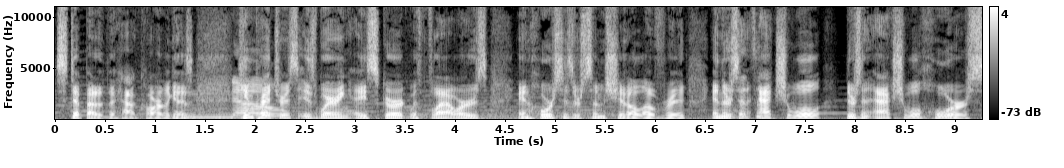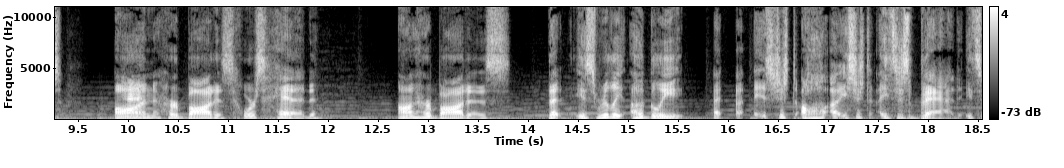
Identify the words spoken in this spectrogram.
step out of the hat car like this? No. Kim Petras is wearing a skirt with flowers and horses or some shit all over it, and there's an a- actual there's an actual horse on Head. her bodice, horse head on her bodice that is really ugly. Uh, uh, It's just oh, it's just it's just bad. It's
